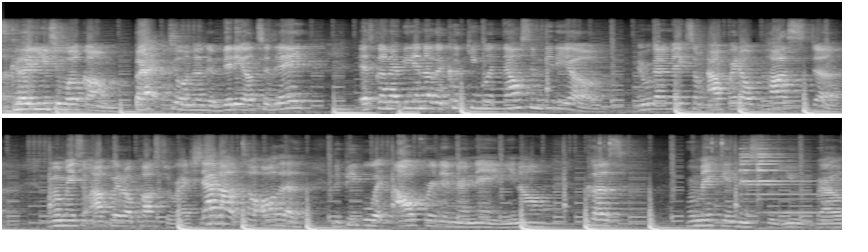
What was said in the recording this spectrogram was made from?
What's good YouTube? Welcome back to another video today. It's gonna be another cooking with Nelson video. And we're gonna make some Alfredo pasta. We're gonna make some Alfredo pasta, right? Shout out to all the, the people with Alfred in their name, you know? Cause we're making this for you, bro.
